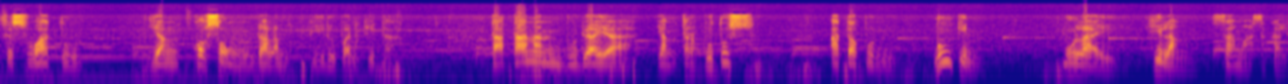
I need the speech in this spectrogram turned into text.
sesuatu yang kosong dalam kehidupan kita. Tatanan budaya yang terputus ataupun mungkin mulai hilang sama sekali.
